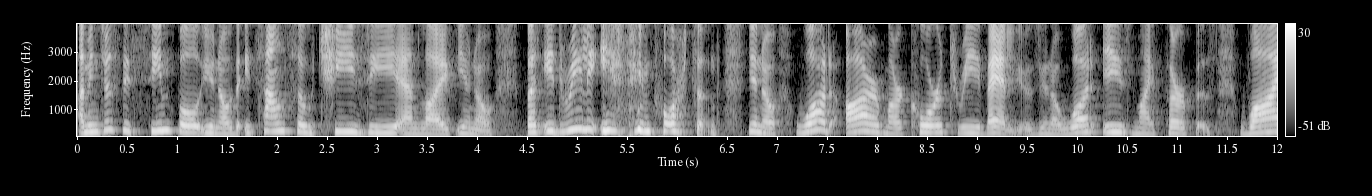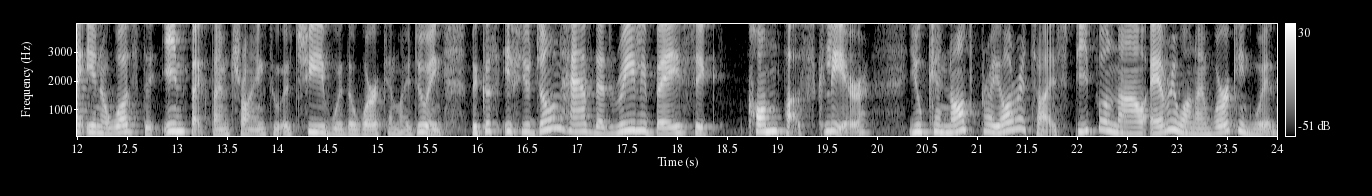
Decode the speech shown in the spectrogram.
I mean, just this simple, you know, it sounds so cheesy and like, you know, but it really is important. You know, what are my core three values? You know, what is my purpose? Why, you know, what's the impact I'm trying to achieve with the work am I doing? Because if you don't have that really basic compass clear, you cannot prioritize people now everyone i'm working with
